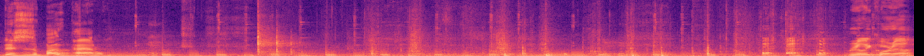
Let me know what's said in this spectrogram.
This is a boat paddle. Really, Cornell?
